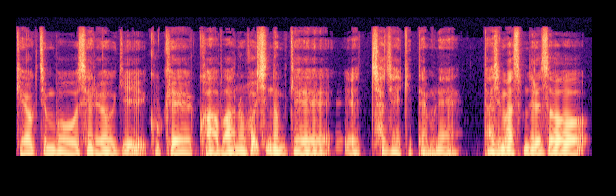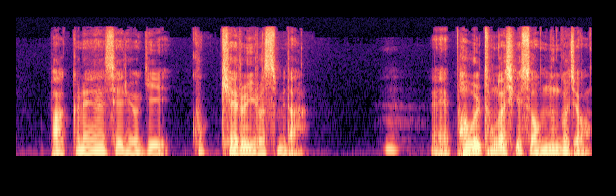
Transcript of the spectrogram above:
개혁진보 세력이 국회 과반을 훨씬 넘게 차지했기 때문에 다시 말씀드려서 박근혜 세력이 국회를 잃었습니다. 음. 예, 법을 통과시킬 수 없는 거죠.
